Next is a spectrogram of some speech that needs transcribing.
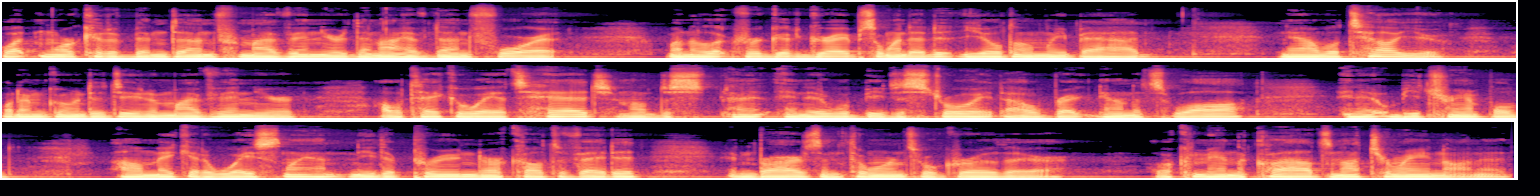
What more could have been done for my vineyard than I have done for it? When I looked for good grapes, when did it yield only bad? Now I will tell you what I'm going to do to my vineyard. I will take away its hedge, and I'll just and it will be destroyed. I will break down its wall, and it will be trampled. I'll make it a wasteland, neither pruned nor cultivated, and briars and thorns will grow there. I will command the clouds not to rain on it.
